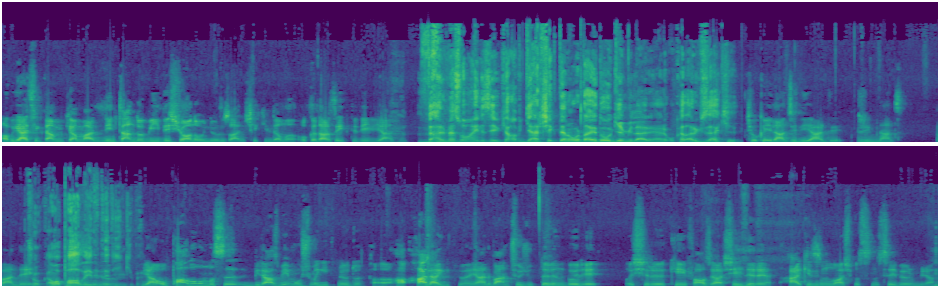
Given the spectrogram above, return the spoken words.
Abi gerçekten mükemmel. Nintendo Wii'de şu an oynuyoruz aynı şekilde ama o kadar zevkli değil yani. Vermez o aynı zevki abi. Gerçekten oradaydı o gemiler yani. O kadar güzel ki. Çok eğlenceli yerdi Dreamland. Ben de Çok ama pahalıydı dediğin gibi. Ya o pahalı olması biraz benim hoşuma gitmiyordu. Ha- hala gitmiyor. Yani ben çocukların böyle aşırı keyif alacağı şeylere herkesin ulaşmasını seviyorum biraz.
